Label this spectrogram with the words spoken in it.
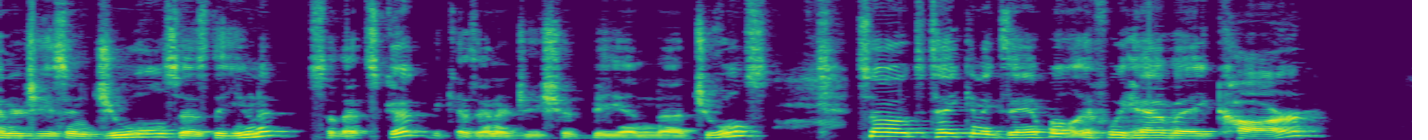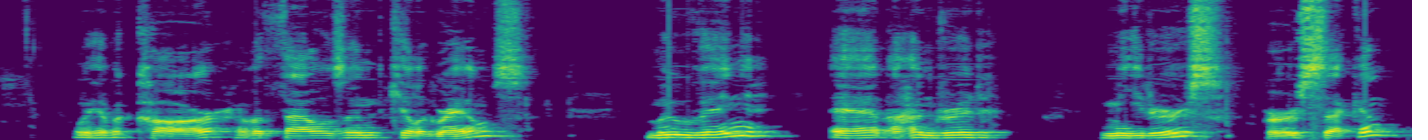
energy is in joules as the unit, so that's good because energy should be in uh, joules. So to take an example, if we have a car, we have a car of a thousand kilograms moving at 100 meters per second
